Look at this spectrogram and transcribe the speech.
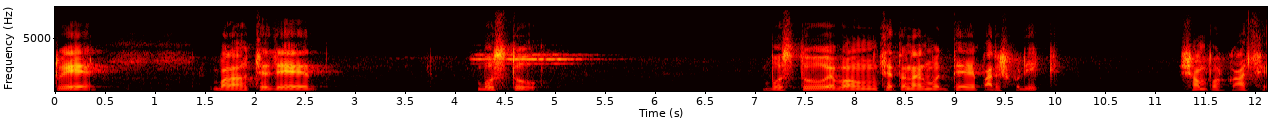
টু এ বলা হচ্ছে যে বস্তু বস্তু এবং চেতনার মধ্যে পারস্পরিক সম্পর্ক আছে।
